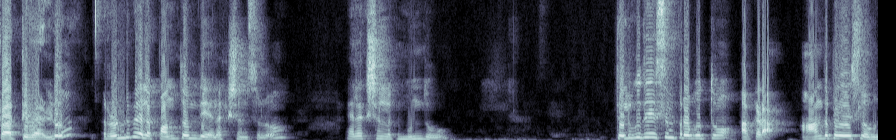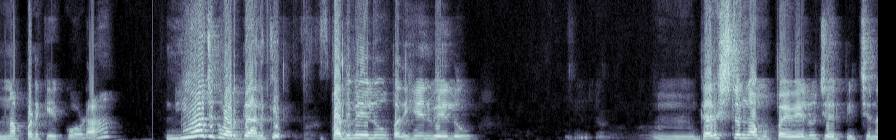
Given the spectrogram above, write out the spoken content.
పార్టీ వాళ్ళు రెండు వేల పంతొమ్మిది ఎలక్షన్స్లో ఎలక్షన్లకు ముందు తెలుగుదేశం ప్రభుత్వం అక్కడ ఆంధ్రప్రదేశ్లో ఉన్నప్పటికీ కూడా నియోజకవర్గానికి పదివేలు పదిహేను వేలు గరిష్టంగా ముప్పై వేలు చేర్పించిన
